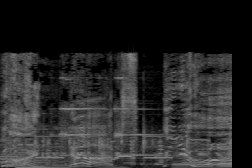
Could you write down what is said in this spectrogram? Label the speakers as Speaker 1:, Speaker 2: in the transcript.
Speaker 1: My knobs! Oh!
